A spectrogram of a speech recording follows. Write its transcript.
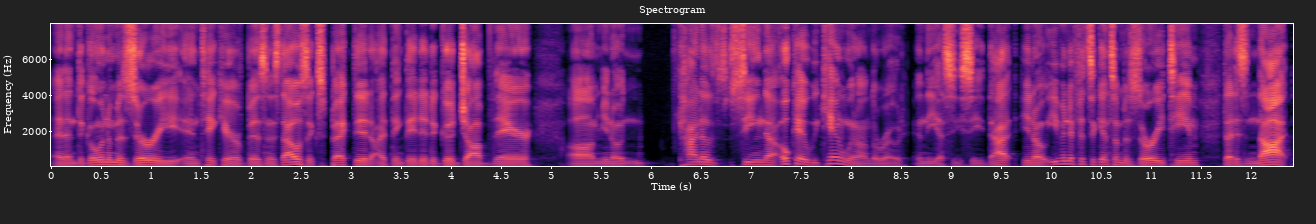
and then to go into Missouri and take care of business, that was expected. I think they did a good job there. Um, you know, kind of seeing that okay, we can win on the road in the SEC. That you know, even if it's against a Missouri team that is not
